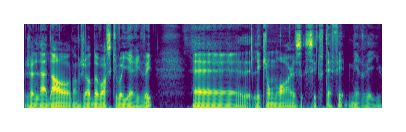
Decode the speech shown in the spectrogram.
je l'adore. Donc, j'ai hâte de voir ce qui va y arriver. Les Clone Wars, c'est tout à fait merveilleux.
